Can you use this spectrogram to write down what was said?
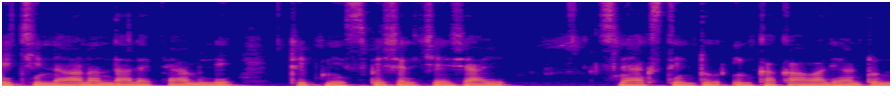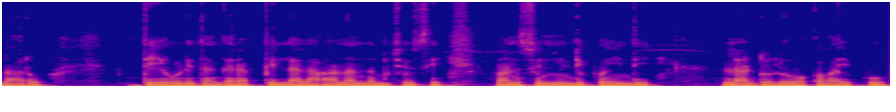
ఈ చిన్న ఆనందాలే ఫ్యామిలీ ట్రిప్ని స్పెషల్ చేశాయి. స్నాక్స్ తింటూ ఇంకా కావాలి అంటున్నారు. దేవుడి దగ్గర పిల్లల ఆనందం చూసి మనసు నిండిపోయింది. లడ్డూలు ఒకవైపు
